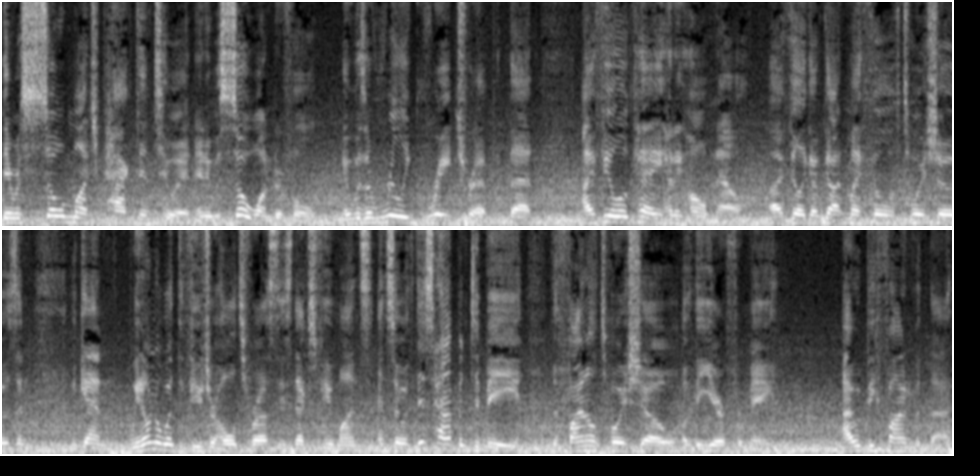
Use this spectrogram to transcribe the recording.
there was so much packed into it, and it was so wonderful. It was a really great trip that I feel okay heading home now. I feel like I've gotten my fill of toy shows, and again, we don't know what the future holds for us these next few months. And so, if this happened to be the final toy show of the year for me, I would be fine with that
